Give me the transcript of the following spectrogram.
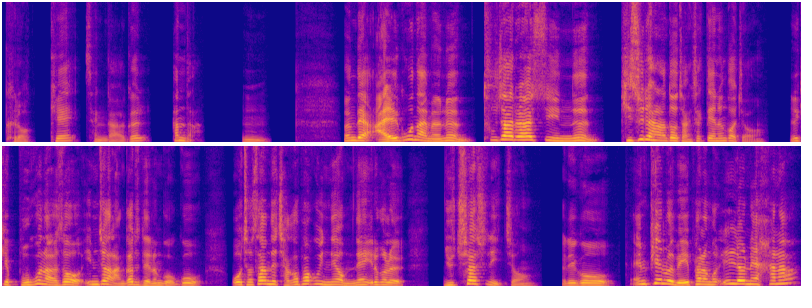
그렇게 생각을 한다. 음. 그런데 알고 나면은 투자를 할 수 있는 기술이 하나 더 장착되는 거죠. 이렇게 보고 나서 임장을 안 가도 되는 거고, 어, 저 사람들 작업하고 있네, 없네, 이런 걸 유추할 수는 있죠. 그리고 NPL로 매입하는 건 1년에 하나?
